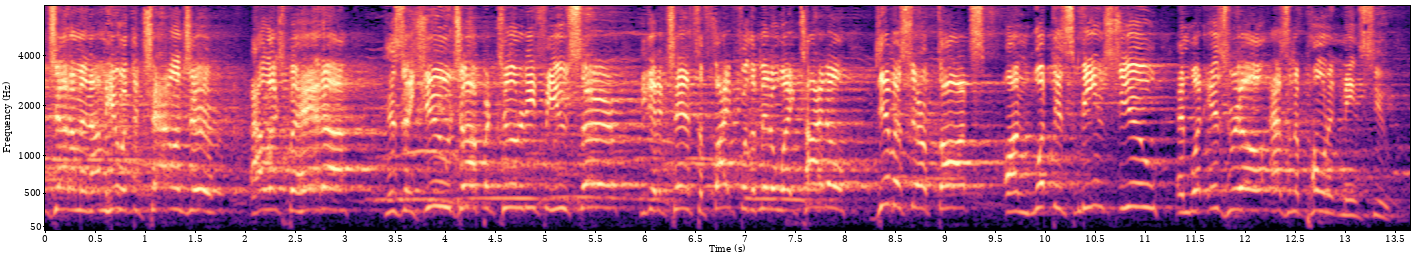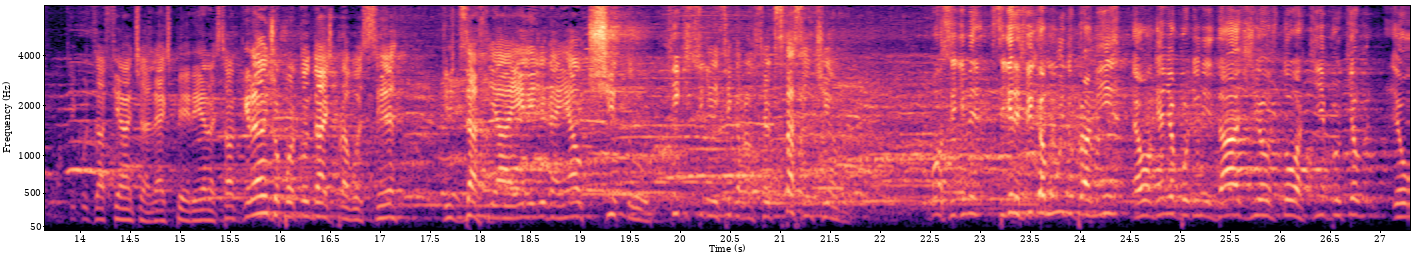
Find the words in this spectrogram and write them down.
And gentlemen, I'm here with the challenger, Alex Pereira. This is a huge opportunity for you, sir. You get a chance to fight for the middleweight title. Give us your thoughts on what this means to you and what Israel as an opponent means to you. Fico desafiante, Alex Pereira. Essa é uma grande oportunidade para você de desafiar ele e de ganhar o título. O que, que significa para você? O que você está sentindo? Bom, signi- significa muito para mim, é uma grande oportunidade e eu estou aqui porque eu, eu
